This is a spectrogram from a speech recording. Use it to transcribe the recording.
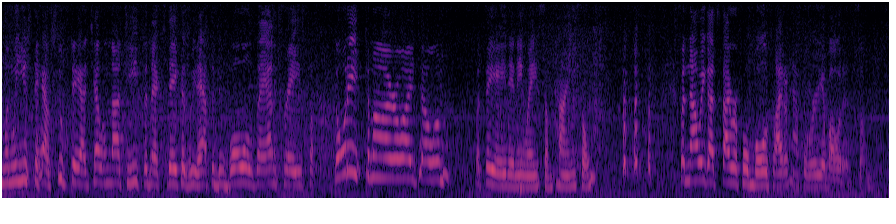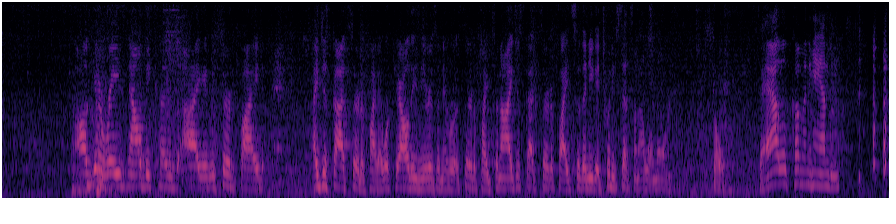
When we used to have soup day, I'd tell them not to eat the next day because we'd have to do bowls and trays. So don't eat tomorrow, I tell them. But they ate anyway sometimes, so. but now we got styrofoam bowls, so I don't have to worry about it, so. I'll get a raise now because I am certified. I just got certified. I worked here all these years and never was certified, so now I just got certified, so then you get 20 cents an hour more. So that'll come in handy.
